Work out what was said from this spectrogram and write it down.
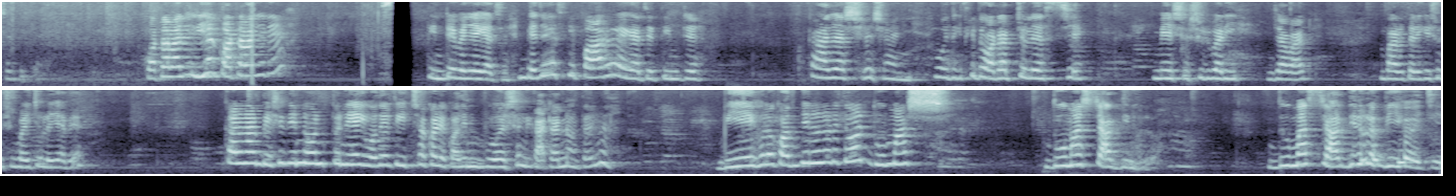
সেদিকে কটা বাজে? রিয়া, কটা বাজে রে? তিনটে বেজে গেছে। বেজে গেছে কি? পার হয়ে গেছে তিনটে। কাজ আর শেষ হয়নি। ওই দিক থেকে তো অর্ডার চলে এসছে। মেয়ের শ্বশুরবাড়ি যাওয়ার। বারো তারিখে শ্বশুরবাড়ি চলে যাবে। কারণ আর বেশি দিন তো নেই, ওদের তো ইচ্ছা করে কদিন বউয়ের সঙ্গে কাটানো, তাই না? বিয়ে হলো কতদিন হলো রে তোর? দু মাস দু মাস চার দিন হলো। দু মাস চার দিন হলো বিয়ে হয়েছে।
